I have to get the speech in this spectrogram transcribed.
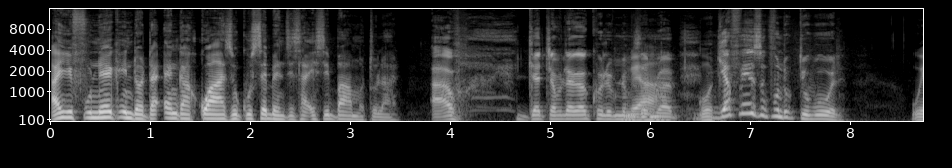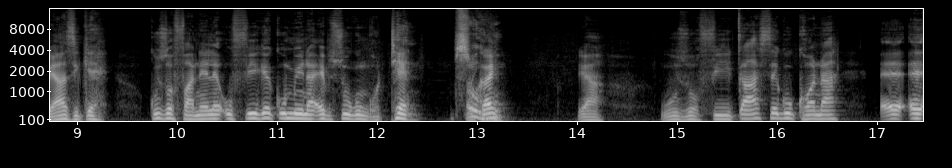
Ayifuneki indoda engakwazi ukusebenzisa isibamo Dulani. Awu. Ngiyajabula kakhulu mnumzane Ya, wami. good. Ngiyafisa ukufunda ukudubula. Uyazi ke kuzofanele ufike kumina ebusuku ngo10. Ebusuku? Okay? Ya. Uzofika sekukhona e- e-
